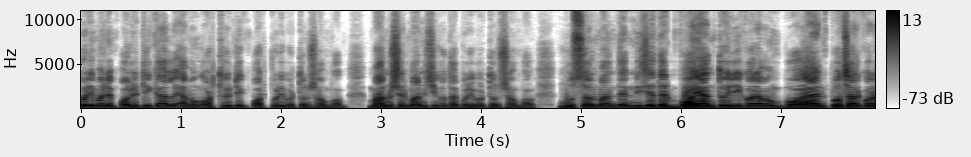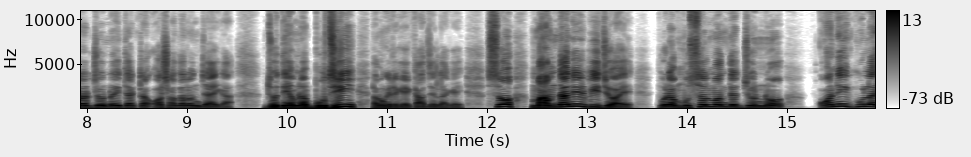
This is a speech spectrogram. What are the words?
পরিমাণে পলিটিক্যাল এবং অর্থনৈতিক পথ পরিবর্তন সম্ভব। মানুষের মানসিকতার পরিবর্তন সম্ভব। মুসলমানদের নিজেদের বয়ান তৈরি করা এবং বয়ান প্রচার করার জন্য এটা একটা অসাধারণ জায়গা, যদি আমরা বুঝি এবং এটাকে কাজে লাগাই। সো মামদানির বিজয় পুরো মুসলমানদের জন্য অনেকগুলো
